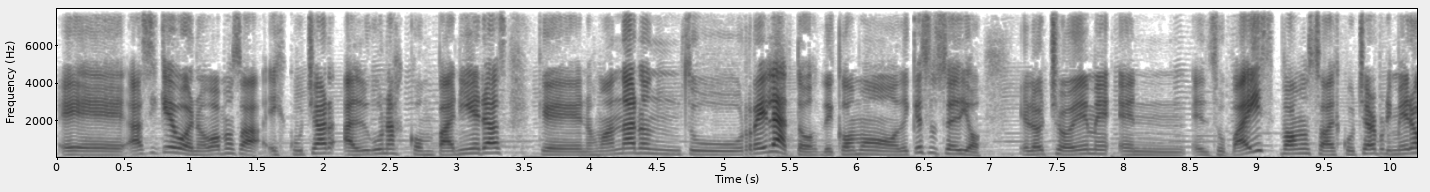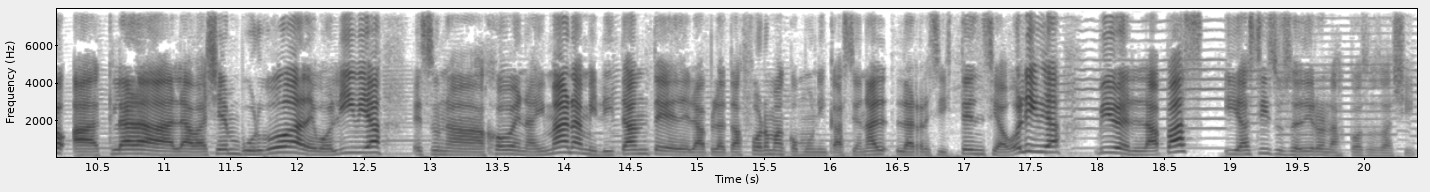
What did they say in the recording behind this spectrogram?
Eh, así que bueno, vamos a escuchar algunas compañeras que nos mandaron su relato de cómo, de qué sucedió el 8M en, en su país. Vamos a escuchar primero a Clara Lavallén Burgoa de Bolivia. Es una joven aymara, militante de la plataforma comunicacional La Resistencia Bolivia. Vive en La Paz y así sucedieron las cosas allí.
